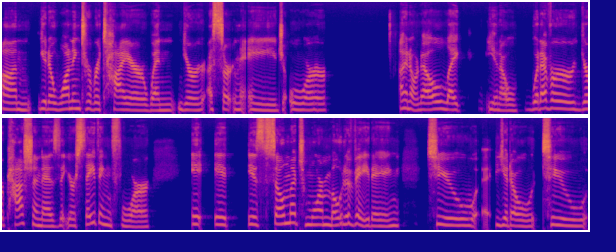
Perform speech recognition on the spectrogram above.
um, you know wanting to retire when you're a certain age or i don't know like you know whatever your passion is that you're saving for it it is so much more motivating to you know to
